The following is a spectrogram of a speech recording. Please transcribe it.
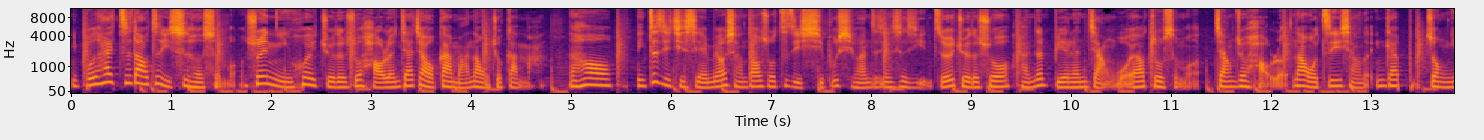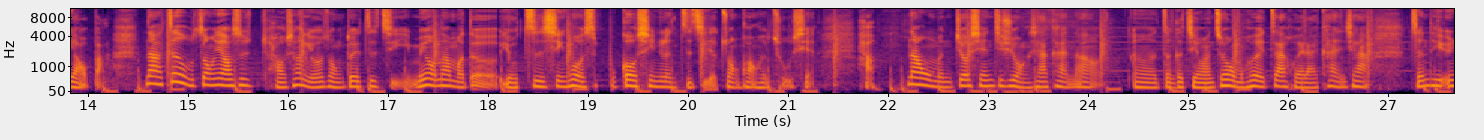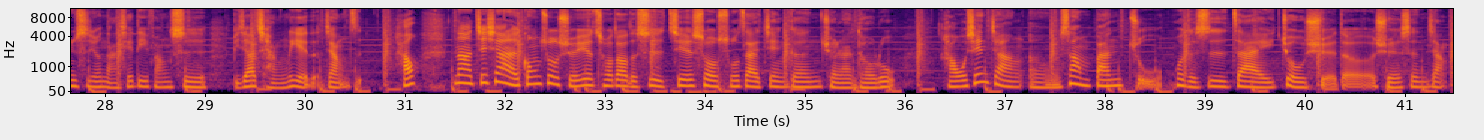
你不太知道自己适合什么，所以你会觉得说好，人家叫我干嘛，那我就干嘛。然后你自己其实也没有想到说自己喜不喜欢这件事情，只会觉得说反正别人讲我要做什么，这样就好了。那我自己想的应该不重要吧？那这个不重要是好像有一种对自己没有那么的有自信，或者是不够信任自己的状况会出现。好，那我们就先继续往下看。那。呃，整个解完之后，我们会再回来看一下整体运势有哪些地方是比较强烈的，这样子。好，那接下来工作学业抽到的是接受说再见跟全然投入。好，我先讲，嗯，上班族或者是在就学的学生这样。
